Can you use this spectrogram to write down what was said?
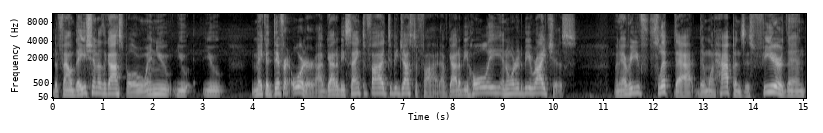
the foundation of the gospel, or when you you you make a different order, I've got to be sanctified to be justified. I've got to be holy in order to be righteous. Whenever you flip that, then what happens is fear then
